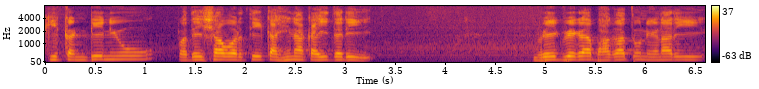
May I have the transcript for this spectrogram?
की कंटिन्यू प्रदेशावरती काही ना काहीतरी वेगवेगळ्या भागातून येणारी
